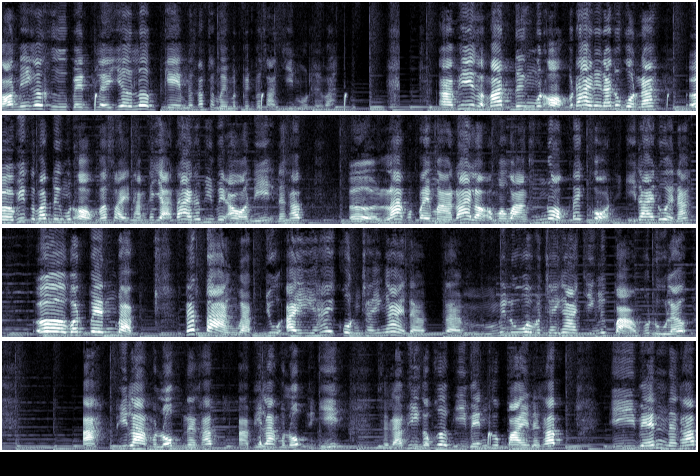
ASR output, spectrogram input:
ตอนนี้ก็คือเป็นเพลเยอร์เริ่มเกมนะครับทำไมมันเป็นภาษาจีนหมดเลยวะอ่าพี่สามารถดึงมันออกมาได้เลยนะทุกคนนะเออพี่สามารถดึงมันออกมาใส่ถังขยะได้ถ้าพี่ไปเอาอันนี้นะครับเออลากมันไปมาได้เราเอามาวางข้างนอกได้ก่อนอย่างนี้ได้ด้วยนะ เออมันเป็นแบบหน้าต่างแบบ UI ให้คนใช้ง่าย แต่แต่ไม่รู้ว่ามันใช้ง่ายจริงหรือเปล่าเพราะดูแล้วอะพี่ลากมาลบนะครับอะพี่ลากมาลบอย่างนี้ เสร็จแล้วพี่ก็เพิ่มอีเวนต์เข้าไปนะครับอีเวนต์นะครับ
